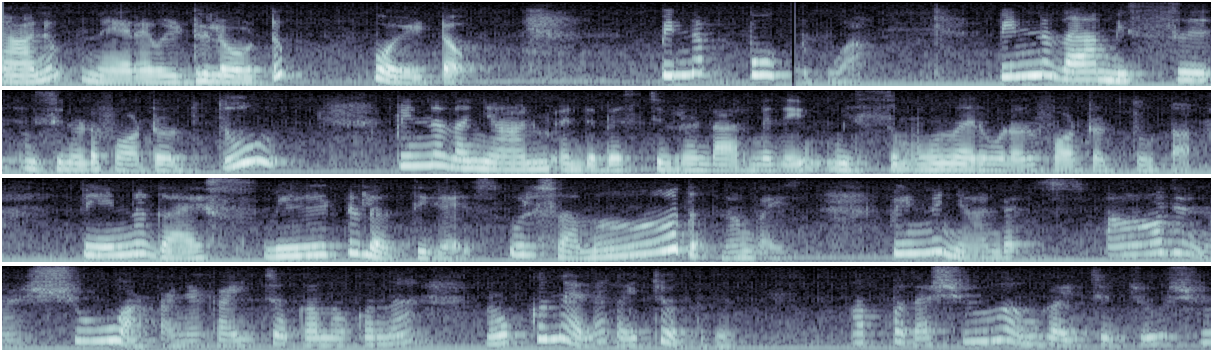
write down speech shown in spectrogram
ഞാനും നേരെ വീട്ടിലോട്ട് പോയിട്ടോ. പിന്നെ പോയിട്ട് പോവാം. പിന്നെ ഇതാ മിസ്സ് മിസ്സിനോട് ഫോട്ടോ എടുത്തു. പിന്നെ ഇതാ ഞാനും എന്റെ ബെസ്റ്റ് ഫ്രണ്ട് ആർമിതയും മിസ്സും മൂന്ന് പേരും കൂടെ ഒരു ഫോട്ടോ എടുത്തു കേട്ടോ പിന്നെ ഗൈസ് വീട്ടിലെത്തി ഗൈസ് ഒരു സമാധാനം ഗൈസ് പിന്നെ ഞാൻ എന്റെ ആദ്യം ഞാൻ ഷൂ ആട്ടോ ഞാൻ കഴിച്ചു വെക്കാൻ നോക്കുന്ന നോക്കുന്നതല്ല കഴിച്ചു വെക്കുന്നത്. അപ്പോൾ ദാ ഷൂ അങ്ങ് കഴിച്ചു വെച്ചു. ഷൂ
